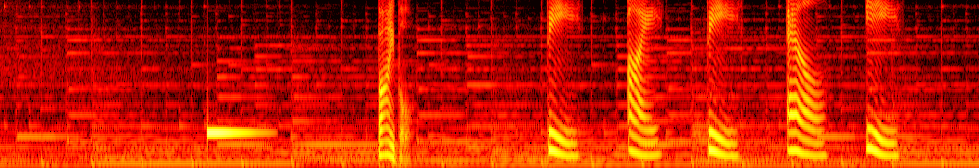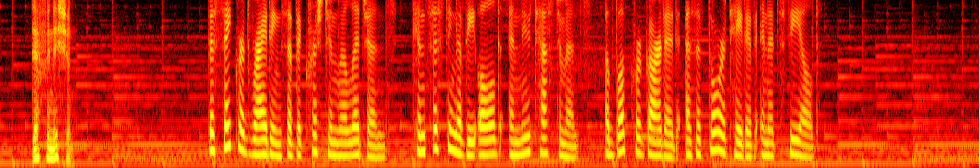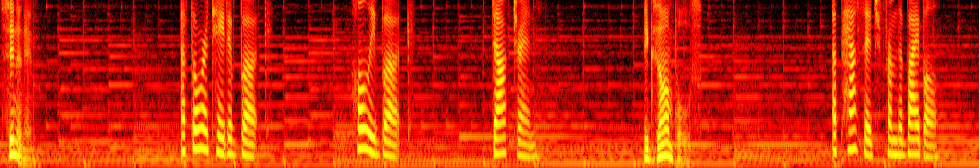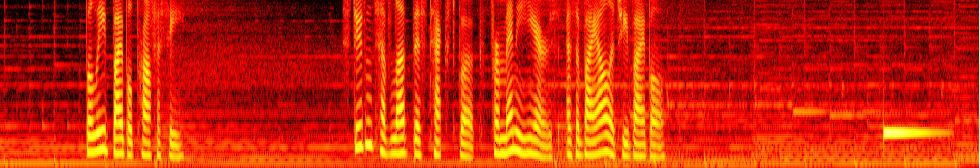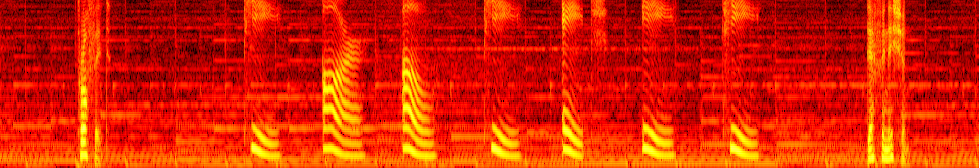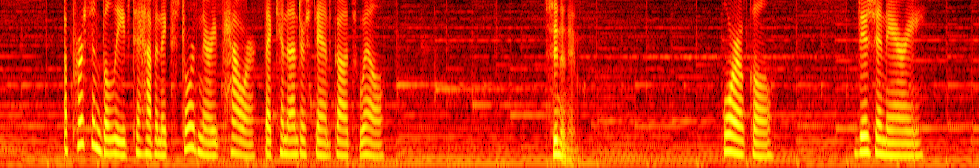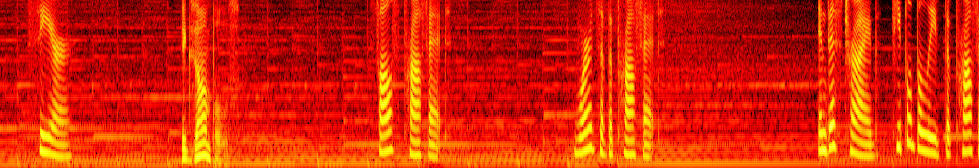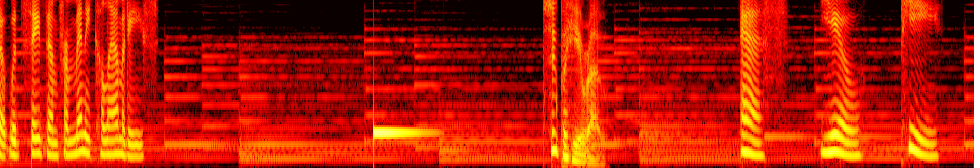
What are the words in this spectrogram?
Bible. B I B L E. Definition. The sacred writings of the Christian religions, consisting of the Old and New Testaments, a book regarded as authoritative in its field. Synonym. Authoritative book, Holy book, Doctrine. Examples A passage from the Bible. Believe Bible prophecy. Students have loved this textbook for many years as a biology Bible. Prophet P R O P H E T. Definition. A person believed to have an extraordinary power that can understand God's will. Synonym. Oracle. Visionary. Seer. Examples. False prophet Words of the prophet. In this tribe, people believed the prophet would save them from many calamities. Superhero. S U P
